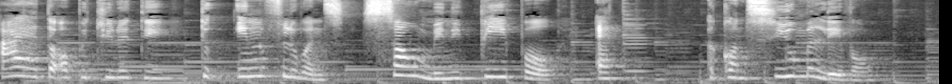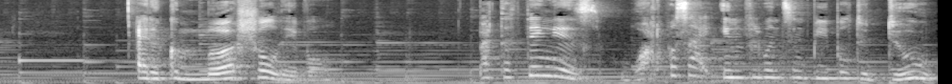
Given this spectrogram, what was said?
I had the opportunity to influence so many people at a consumer level, at a commercial level but the thing is, what was I influencing people to do?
